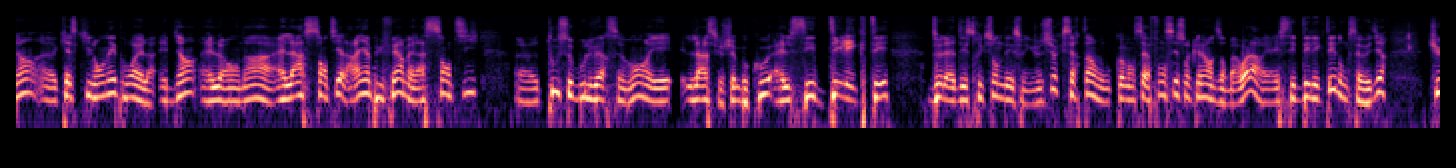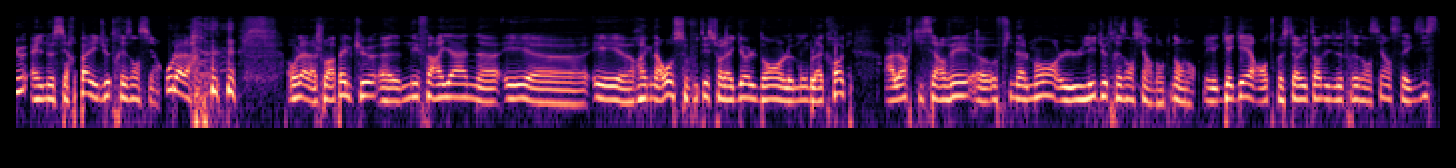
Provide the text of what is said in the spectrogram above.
euh, qu'est-ce qu'il en est pour elle? Eh bien, elle en a, elle a senti, elle a rien pu faire, mais elle a senti euh, tout ce bouleversement. Et là, ce que j'aime beaucoup, elle s'est délectée de la destruction de Deathwing. Je suis sûr que certains vont commencer à foncer sur le clavier en disant bah voilà, elle s'est délectée, donc ça veut dire qu'elle ne sert pas les dieux très anciens. Oh là là Oh là là, je vous rappelle que euh, Nefarian et, euh, et euh, Ragnaros se foutaient sur la gueule dans le mont Blackrock alors qu'ils servaient finalement les dieux très anciens. Donc non, non, les guerres entre serviteurs des dieux très anciens, ça existe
